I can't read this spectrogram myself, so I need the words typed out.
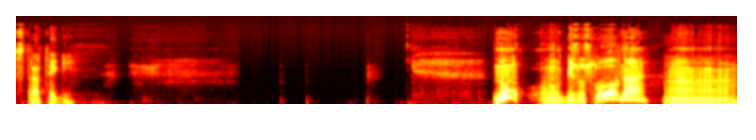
стратегий. Ну, безусловно, э,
